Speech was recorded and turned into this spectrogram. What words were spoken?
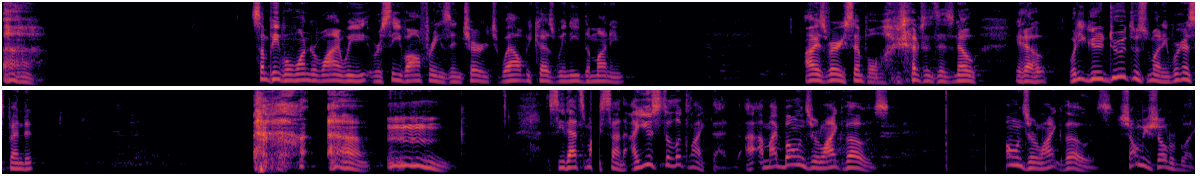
some people wonder why we receive offerings in church. Well, because we need the money. I it's very simple. says, no, you know, what are you going to do with this money? We're going to spend it. See, that's my son. I used to look like that. I, my bones are like those. Bones are like those. Show me your shoulder blade.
